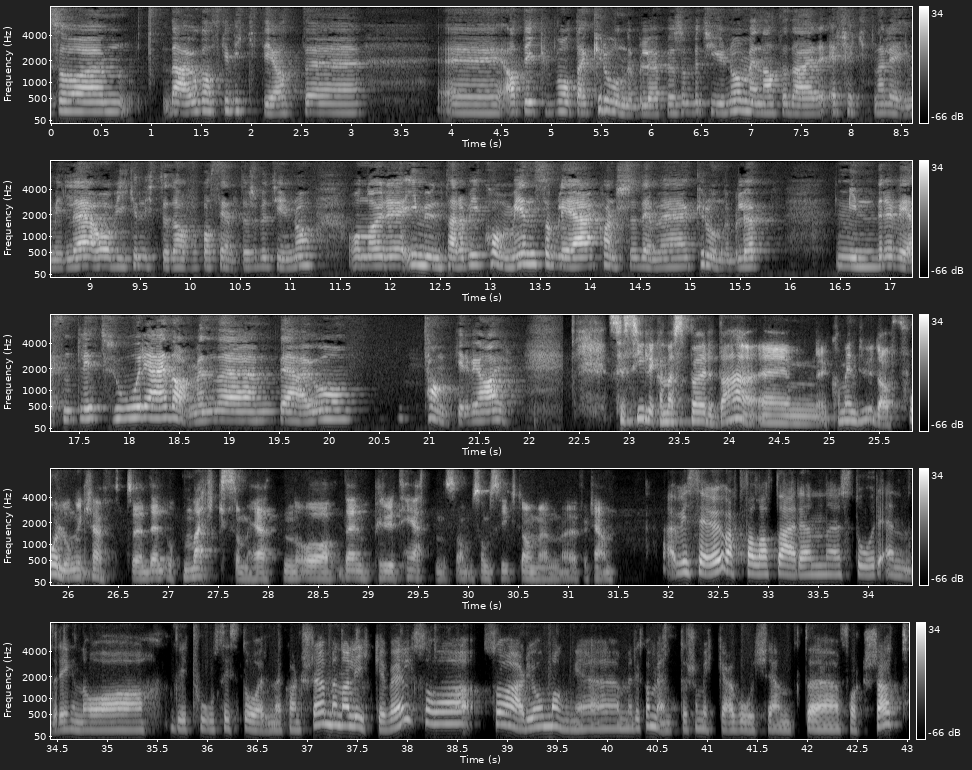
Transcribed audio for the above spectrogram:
så, um, det er jo ganske viktig at eh, eh, at det ikke på en måte er kronebeløpet som betyr noe, men at det er effekten av legemiddelet og hvilken nytte det har for pasienter som betyr noe. Og når immunterapi kom inn, så ble kanskje det med kronebeløp mindre vesentlig, tror jeg, da. Men det er jo tanker vi har. Cecilie, kan jeg spørre deg, hva mener du da? Får lungekreft den oppmerksomheten og den prioriteten som, som sykdommen fortjener? Vi ser jo i hvert fall at det er en eh, stor endring nå de to siste årene, kanskje. Men allikevel så, så er det jo mange medikamenter som ikke er godkjent eh, fortsatt.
